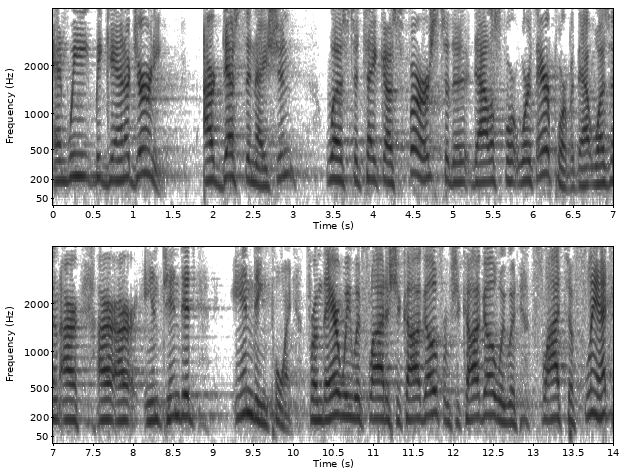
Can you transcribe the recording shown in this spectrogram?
and we began a journey. Our destination was to take us first to the Dallas Fort Worth airport, but that wasn't our, our, our, intended ending point. From there, we would fly to Chicago. From Chicago, we would fly to Flint,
